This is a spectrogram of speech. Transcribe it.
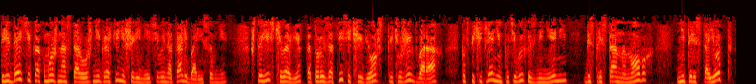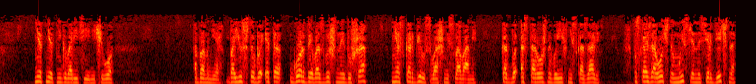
Передайте как можно осторожнее графине Шереметьевой Наталье Борисовне, что есть человек, который за тысячи верст при чужих дворах под впечатлением путевых изменений, беспрестанно новых, не перестает нет-нет, не говорите ей ничего обо мне. Боюсь, чтобы эта гордая возвышенная душа не оскорбилась вашими словами, как бы осторожно вы их не сказали. Пускай заочно, мысленно, сердечно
